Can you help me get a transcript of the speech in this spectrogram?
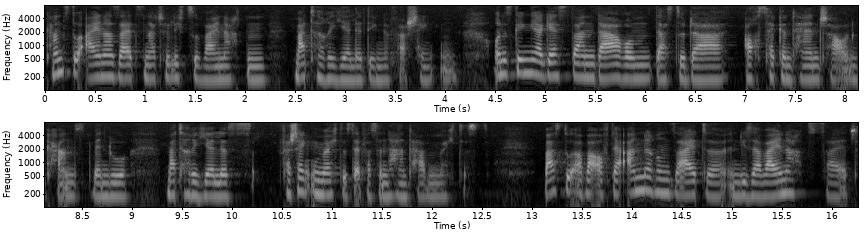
kannst du einerseits natürlich zu Weihnachten materielle Dinge verschenken. Und es ging ja gestern darum, dass du da auch Secondhand schauen kannst, wenn du materielles verschenken möchtest, etwas in der Hand haben möchtest. Was du aber auf der anderen Seite in dieser Weihnachtszeit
